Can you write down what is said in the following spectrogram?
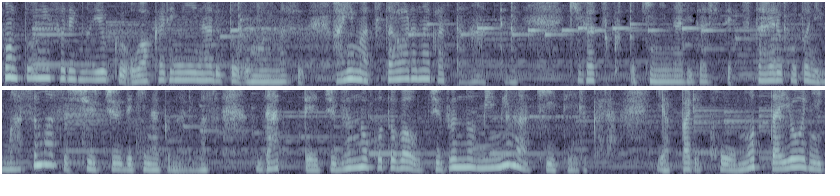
本当にそれがよくお分かりになると思いますあ今伝わらなかったなってね気が付くと気になりだして伝えることにますます集中できなくなりますだって自分の言葉を自分の耳が聞いているからやっぱりこう思ったように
